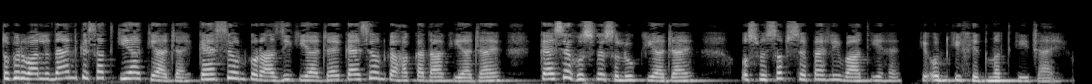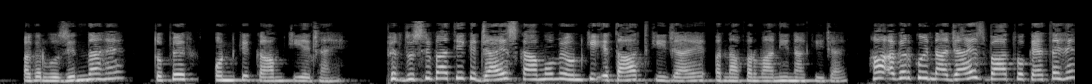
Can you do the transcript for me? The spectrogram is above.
تو پھر والدین کے ساتھ کیا کیا جائے؟ کیسے ان کو راضی کیا جائے؟ کیسے ان کا حق ادا کیا جائے؟ کیسے حسن سلوک کیا جائے؟ اس میں سب سے پہلی بات یہ ہے کہ ان کی خدمت کی جائے۔ اگر وہ زندہ ہے تو پھر ان کے کام کیے جائیں۔ پھر دوسری بات یہ کہ جائز کاموں میں ان کی اطاعت کی جائے اور نافرمانی نہ کی جائے۔ ہاں اگر کوئی ناجائز بات وہ کہتے ہیں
